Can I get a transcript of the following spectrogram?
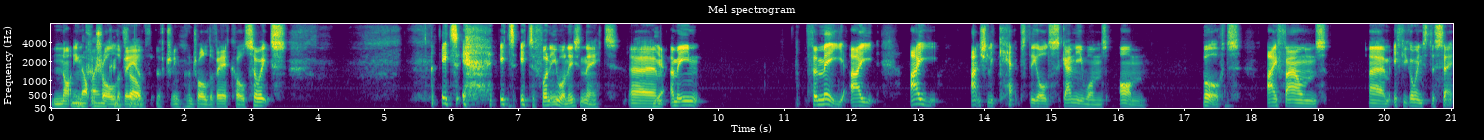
not in Not in control of the control. of, of in control of the vehicle. So it's it's it's it's a funny one, isn't it? Um, Yeah. I mean, for me, I I actually kept the old Scania ones on, but I found um, if you go into the set,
